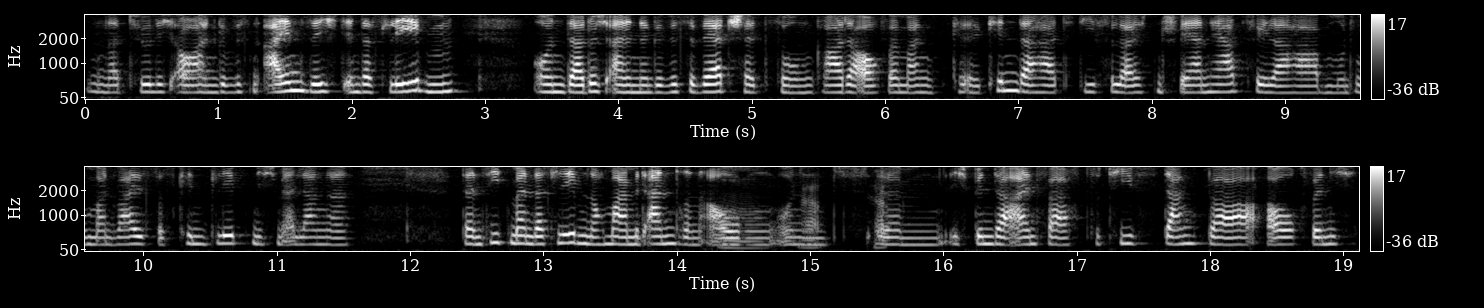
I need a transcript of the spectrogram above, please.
natürlich auch eine gewisse Einsicht in das Leben und dadurch eine gewisse Wertschätzung, gerade auch wenn man Kinder hat, die vielleicht einen schweren Herzfehler haben und wo man weiß, das Kind lebt nicht mehr lange, dann sieht man das Leben nochmal mit anderen Augen. Mhm, und ja, ja. Ähm, ich bin da einfach zutiefst dankbar, auch wenn ich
